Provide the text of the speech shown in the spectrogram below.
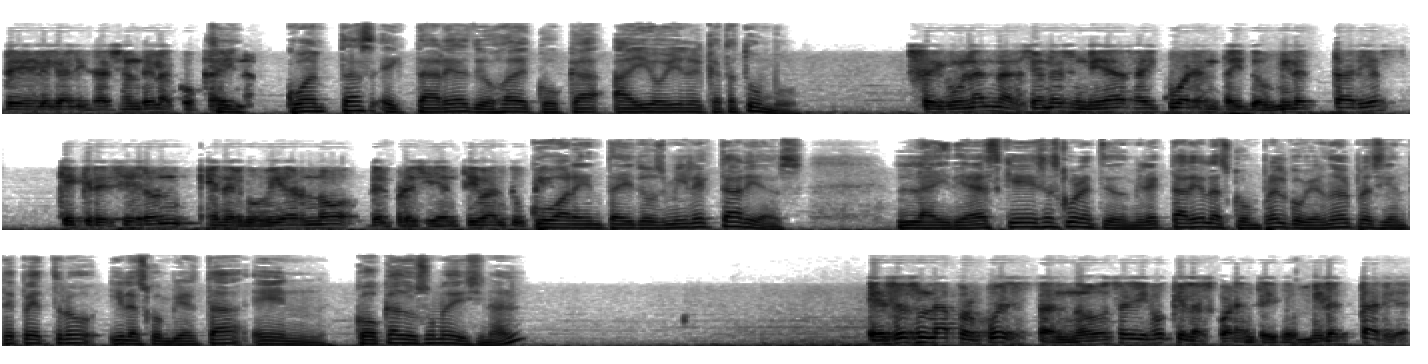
de, legalización de la cocaína. ¿Cuántas hectáreas de hoja de coca hay hoy en el Catatumbo? Según las Naciones Unidas hay 42 mil hectáreas que crecieron en el gobierno del presidente Iván Duque. 42 mil hectáreas. La idea es que esas 42 mil hectáreas las compre el gobierno del presidente Petro y las convierta en coca de uso medicinal. Eso es una propuesta, no se dijo que las 42 mil hectáreas.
